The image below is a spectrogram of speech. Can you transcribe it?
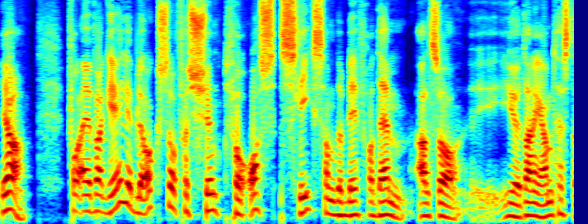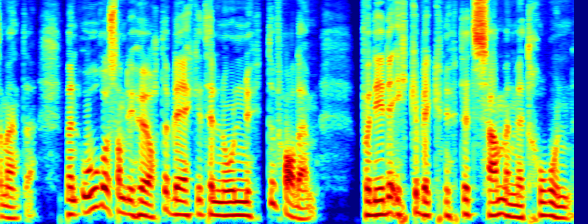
Ja, for evangeliet ble også forsynt for oss slik som det ble for dem, altså jødene i Gammeltestamentet. Men ordet som de hørte, ble ikke til noen nytte for dem, fordi det ikke ble knyttet sammen med troen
